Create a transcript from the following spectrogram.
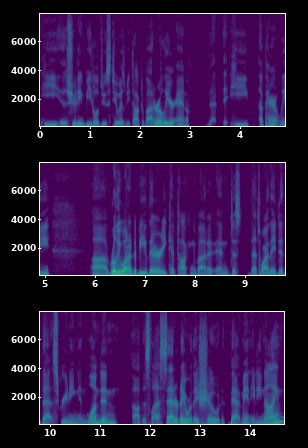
he is shooting Beetlejuice 2, as we talked about earlier, and he apparently uh, really wanted to be there. He kept talking about it, and just that's why they did that screening in London uh, this last Saturday, where they showed Batman '89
